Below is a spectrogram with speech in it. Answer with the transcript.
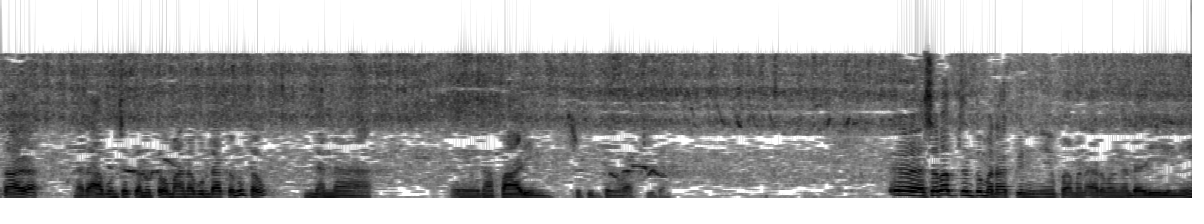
ta narabun cekan to mana bunda kanu tau nana eh dapalin supita wakida eh sebab tentu merakin ya paman arman dalil ini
